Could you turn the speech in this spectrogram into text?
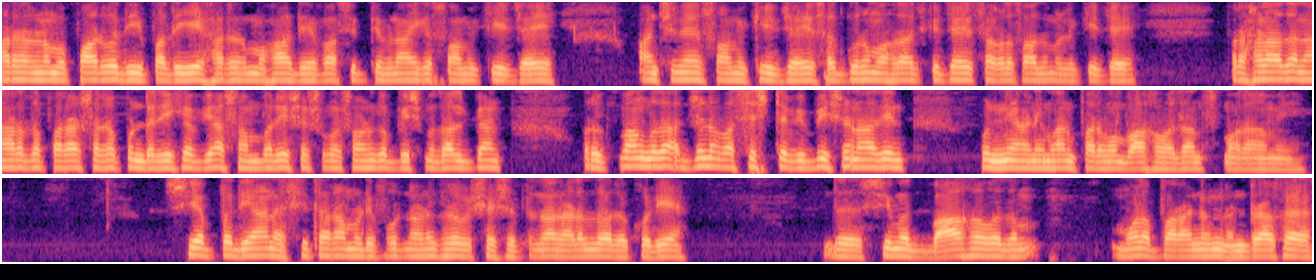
ஹரஹர் நம்ம பார்வதி பதையே ஹரர் மகாதேவா சித்தி விநாயக சுவாமிக்கு ஜெய ஆஞ்சநேய சுவாமிக்கு ஜெய சத்குரு மகாராஜ்க்கு ஜெய சகல சாதுமலுக்கு ஜெய் பிரகலாத நாரத பராசர புண்டரீக வியாஸ் அம்பரீஷ சுகசோனுக பீஷ்மதால்பியான் ருக்மாங்குத அர்ஜுன வசிஷ்ட விபீஷணாதின் புண்ணியானிமான் பரம பாகவதான் ஸ்மராமி ஸ்ரீயப்பதியான சீதாராமுடைய பூர்ண அனுகிற விசேஷத்தினால் நடந்து வரக்கூடிய இந்த ஸ்ரீமத் பாகவதம் மூலப்பாராயணம் நன்றாக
